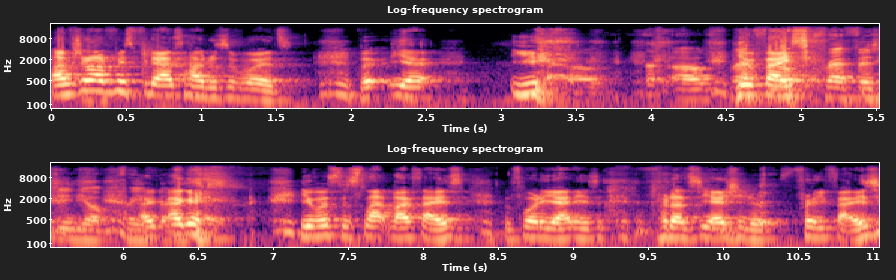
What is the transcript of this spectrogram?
I'm sure I've mispronounced hundreds of words, but yeah, you. Uh, uh, your face. Preface in your preface. I, I guess he wants to slap my face for pointing out his pronunciation of preface.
